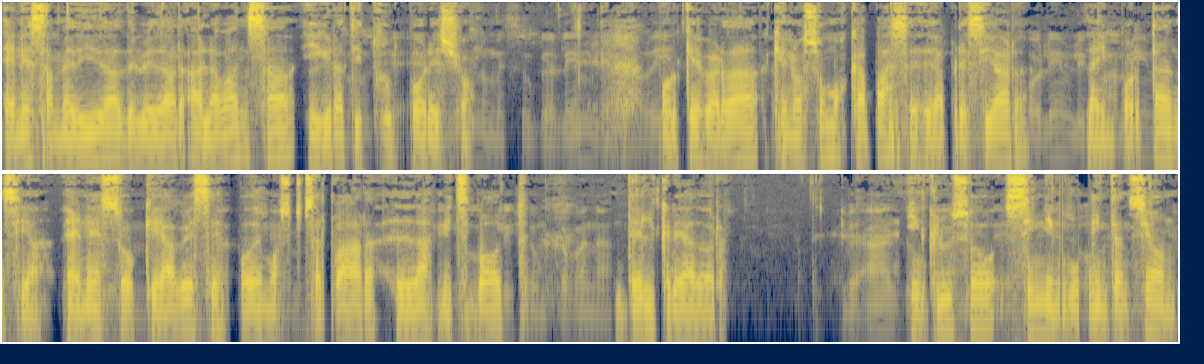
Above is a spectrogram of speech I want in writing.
en esa medida debe dar alabanza y gratitud por ello. Porque es verdad que no somos capaces de apreciar la importancia en eso que a veces podemos observar las mitzvot del Creador, incluso sin ninguna intención.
